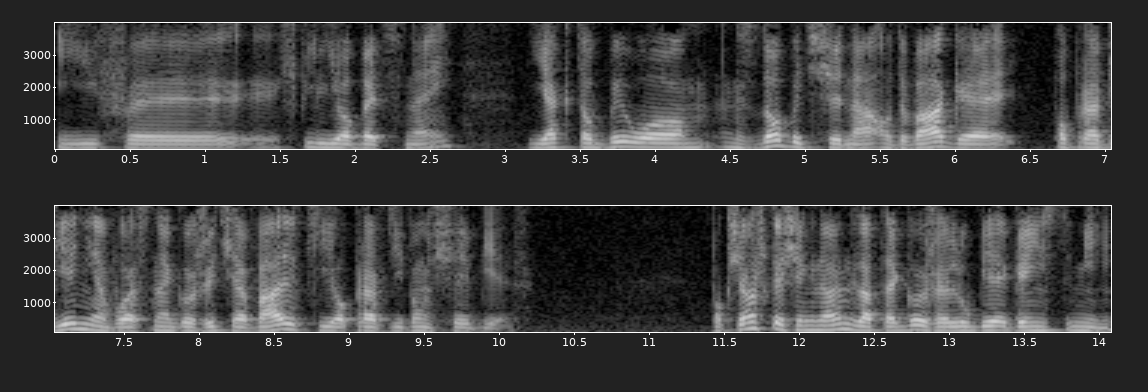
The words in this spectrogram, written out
i w e, chwili obecnej, jak to było zdobyć się na odwagę poprawienia własnego życia, walki o prawdziwą siebie. Po książkę sięgnąłem dlatego, że lubię Against Me.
